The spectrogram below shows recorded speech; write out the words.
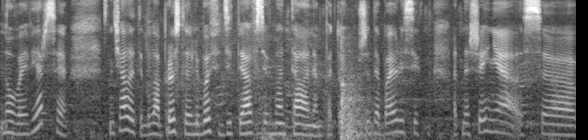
новая версия. Сначала это была просто «Любовь Эдит Пиаф с Монтаном», потом уже добавились их отношения с э,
